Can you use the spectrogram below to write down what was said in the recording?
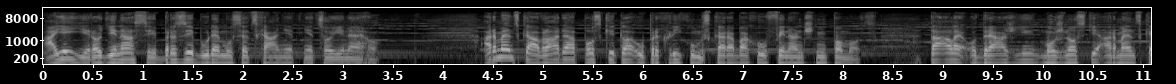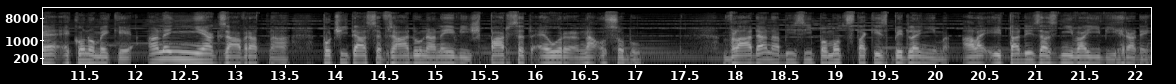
a její rodina si brzy bude muset schánět něco jiného. Arménská vláda poskytla uprchlíkům z Karabachu finanční pomoc. Ta ale odráží možnosti arménské ekonomiky a není nijak závratná. Počítá se v řádu na nejvýš pár set eur na osobu. Vláda nabízí pomoc taky s bydlením, ale i tady zaznívají výhrady.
